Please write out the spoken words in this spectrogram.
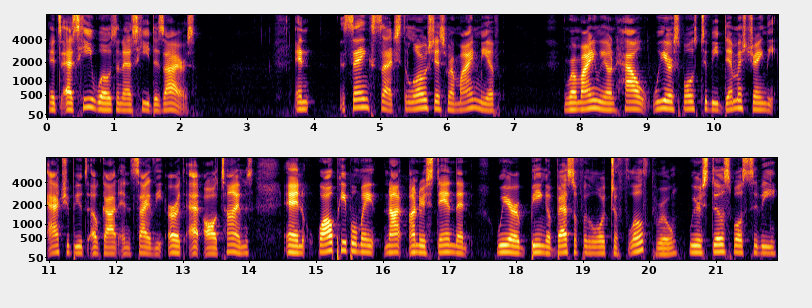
It's as he wills and as he desires. And saying such, the Lord was just remind me of reminding me on how we are supposed to be demonstrating the attributes of God inside the earth at all times. And while people may not understand that we are being a vessel for the Lord to flow through, we are still supposed to be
